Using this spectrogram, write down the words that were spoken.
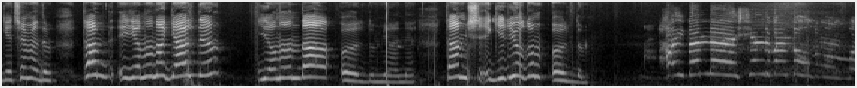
geçemedim. Tam yanına geldim. Yanında öldüm yani. Tam şey, giriyordum öldüm. Hay ben de. Şimdi ben de oldum onunla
